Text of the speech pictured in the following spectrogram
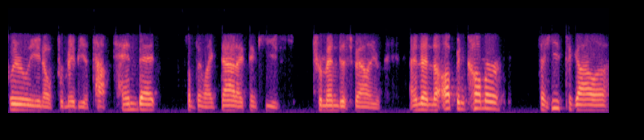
clearly, you know, for maybe a top 10 bet, something like that, I think he's tremendous value. And then the up-and-comer, Sahith Theegala,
